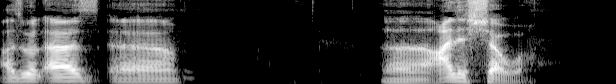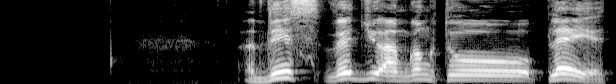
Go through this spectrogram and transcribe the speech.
as well as Ali Shawa. This video, I'm going to play it,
